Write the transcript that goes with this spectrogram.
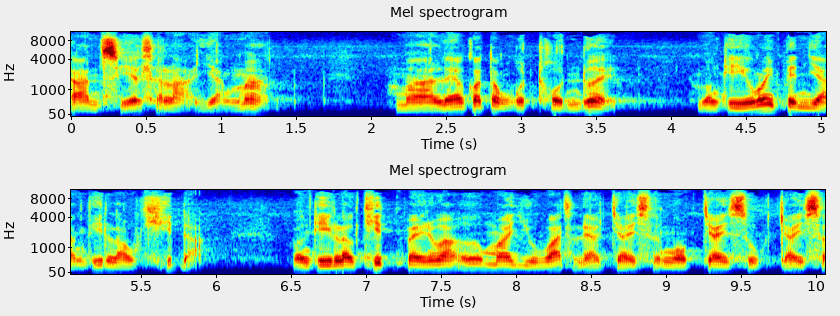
การเสียสละอย่างมาก มาแล้วก็ต้องอดทนด้วย บางทีก็ไม่เป็นอย่างที่เราคิดอะ บางทีเราคิดไปว่า เออมาอยู่วัดแล้วใจสงบใจสุขใจส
